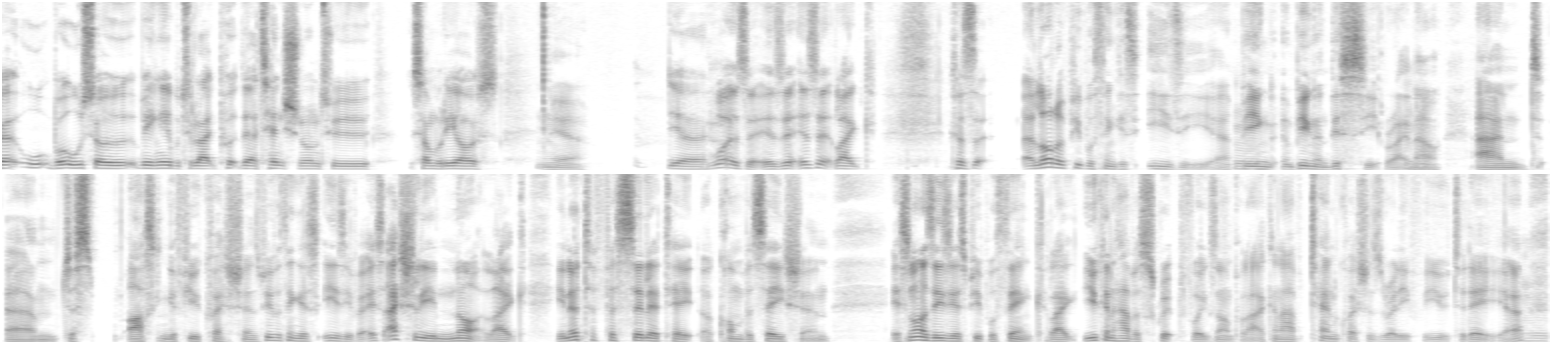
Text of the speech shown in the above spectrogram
but but also being able to like put the attention onto somebody else. yeah. Yeah. What is it? Is it is it like because a lot of people think it's easy, yeah, being being on this seat right now and um, just asking a few questions. People think it's easy, but it's actually not. Like you know, to facilitate a conversation, it's not as easy as people think. Like you can have a script, for example. I can have ten questions ready for you today, yeah, mm-hmm.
